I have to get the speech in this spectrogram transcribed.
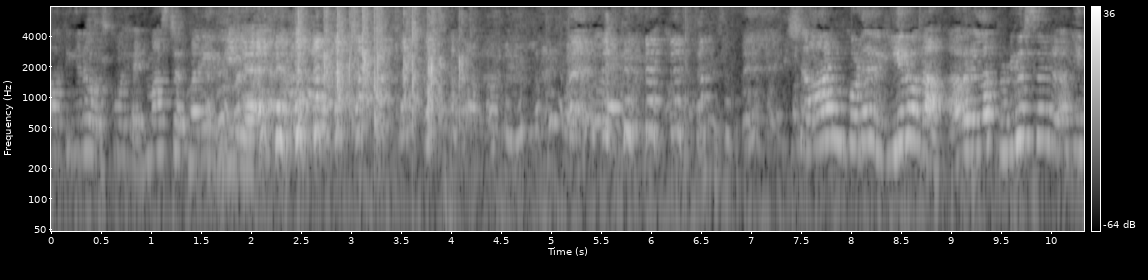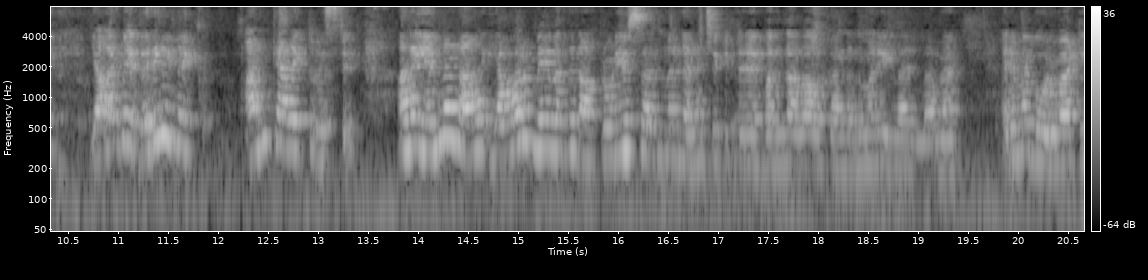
பாத்தீங்கன்னா ஒரு ஸ்கூல் ஹெட் மாஸ்டர் மாதிரி இருக்கீங்க. ஷான் கூட ஹீரோ தான். அவரெல்லாம் ப்ரொடியூசர் ஐ மீன் யாருமே வெரி லைக் அன்கேரக்டரிஸ்டிக் ஆனா என்னன்னா யாருமே வந்து நான் ப்ரொடியூசர்னு நினைச்சுக்கிட்டு வந்தாவா உட்காந்து அந்த மாதிரி எல்லாம் இல்லாம ரிமெம்பர் ஒரு வாட்டி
